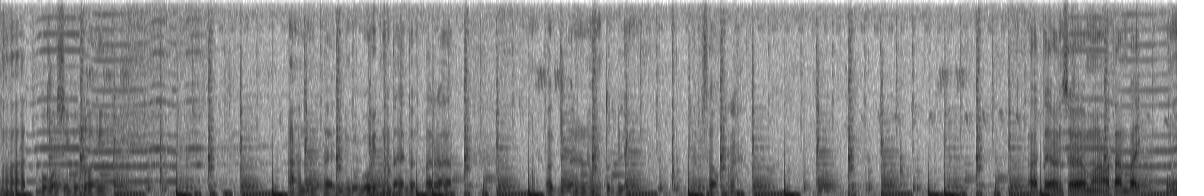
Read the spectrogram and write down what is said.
Ah, at bukas siguro ay ano na tayo dun, guguhit na tayo doon para makapag ano ng tudling para sa okra. At ayun sa mga katambay, kung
